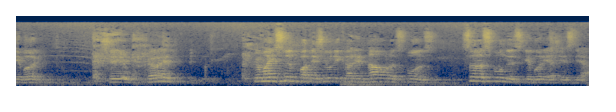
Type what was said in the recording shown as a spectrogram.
chemări. Și cred Că mai sunt poate și unii care n-au răspuns. Să răspundeți chemării acesteia.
